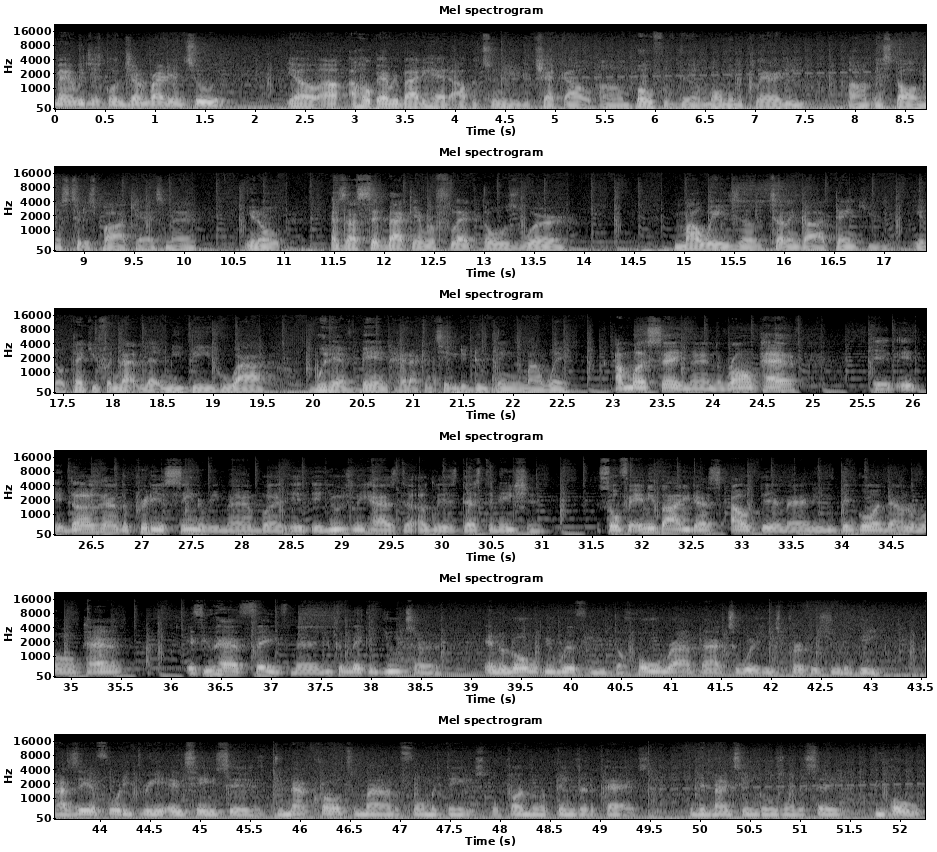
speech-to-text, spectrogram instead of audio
man, we're just gonna jump right into it. Yo, I, I hope everybody had the opportunity to check out um, both of the Moment of Clarity um, installments to this podcast, man. You know, as I sit back and reflect, those were my ways of telling God thank you. You know, thank you for not letting me be who I would have been had I continued to do things my way. I must say, man, the wrong path. It, it, it does have the prettiest scenery, man, but it, it usually has the ugliest destination. So for anybody that's out there, man, and you've been going down the wrong path, if you have faith, man, you can make a U-turn, and the Lord will be with you the whole ride back to where He's purposed you to be. Isaiah 43 and 18 says, Do not call to mind the former things or ponder on things of the past. And then 19 goes on to say, Behold,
